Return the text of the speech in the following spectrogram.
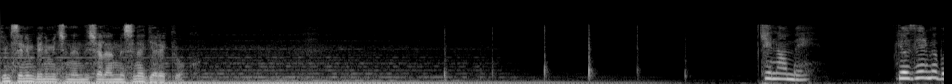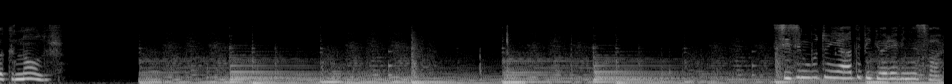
Kimsenin benim için endişelenmesine gerek yok. Kenan Bey, gözlerime bakın ne olur. Sizin bu dünyada bir göreviniz var.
